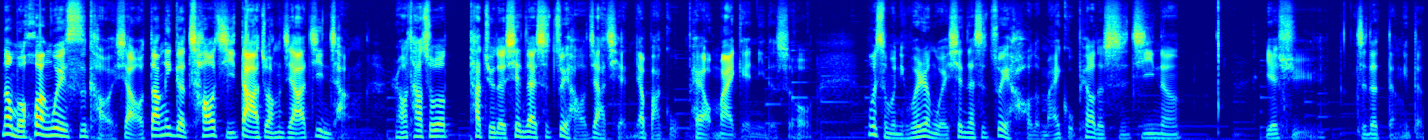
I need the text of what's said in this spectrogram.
那我们换位思考一下，当一个超级大庄家进场。然后他说，他觉得现在是最好的价钱，要把股票卖给你的时候，为什么你会认为现在是最好的买股票的时机呢？也许值得等一等。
